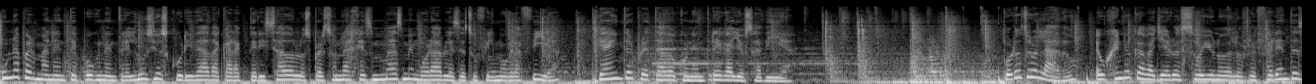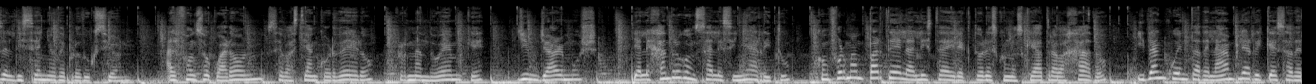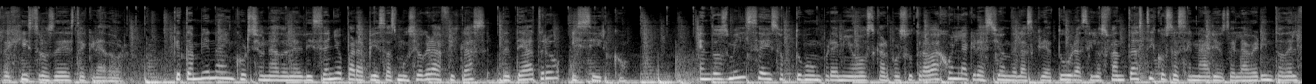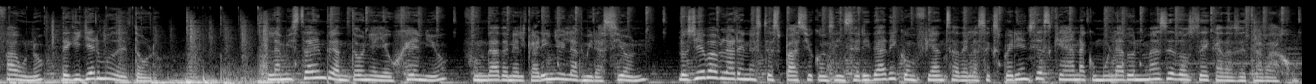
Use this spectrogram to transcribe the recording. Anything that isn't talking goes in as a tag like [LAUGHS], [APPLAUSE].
Una permanente pugna entre luz y oscuridad ha caracterizado los personajes más memorables de su filmografía, que ha interpretado con entrega y osadía. Por otro lado, Eugenio Caballero es hoy uno de los referentes del diseño de producción. Alfonso Cuarón, Sebastián Cordero, Fernando Emke, Jim Jarmusch y Alejandro González Iñárritu conforman parte de la lista de directores con los que ha trabajado y dan cuenta de la amplia riqueza de registros de este creador, que también ha incursionado en el diseño para piezas museográficas, de teatro y circo. En 2006 obtuvo un premio Oscar por su trabajo en la creación de las criaturas y los fantásticos escenarios del laberinto del fauno de Guillermo del Toro. La amistad entre Antonia y Eugenio, fundada en el cariño y la admiración, los lleva a hablar en este espacio con sinceridad y confianza de las experiencias que han acumulado en más de dos décadas de trabajo.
